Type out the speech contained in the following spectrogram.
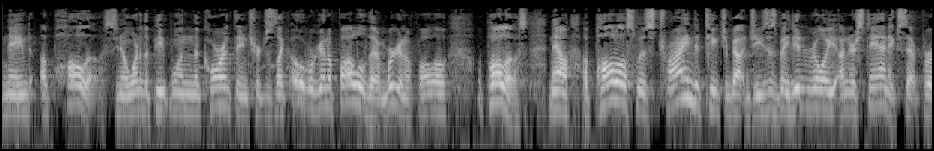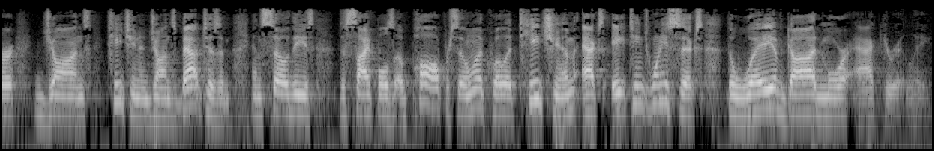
named Apollos. You know, one of the people in the Corinthian church is like, oh, we're going to follow them. We're going to follow Apollos. Now, Apollos was trying to teach about Jesus, but he didn't really understand except for John's teaching and John's baptism. And so these disciples of Paul, Priscilla and Aquila, teach him, Acts 18.26, the way of God more accurately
